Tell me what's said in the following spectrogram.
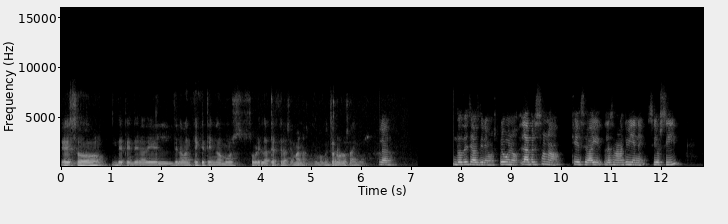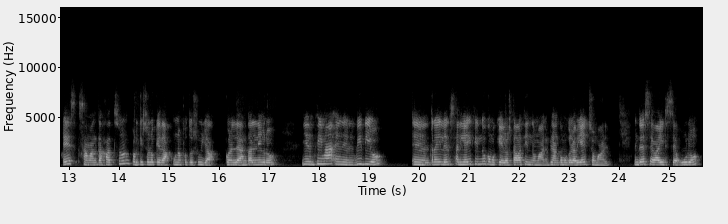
Eso dependerá del, del avance que tengamos sobre la tercera semana. De momento no lo sabemos. Claro. Entonces ya os diremos. Pero bueno, la persona que se va a ir la semana que viene, sí o sí, es Samantha Hudson, porque solo queda una foto suya con el delantal negro. Y encima en el vídeo, en el tráiler, salía diciendo como que lo estaba haciendo mal, en plan, como que lo había hecho mal. Entonces se va a ir seguro,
